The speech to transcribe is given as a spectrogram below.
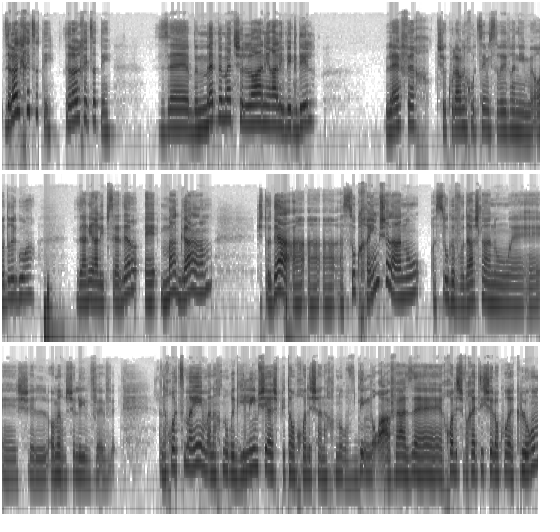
זה לא הלחיץ אותי, זה לא הלחיץ אותי. זה באמת באמת שלא היה נראה לי big deal. להפך, כשכולם לחוצים מסביב אני מאוד רגועה, זה היה נראה לי בסדר. אה, מה גם, שאתה יודע, הסוג חיים שלנו, הסוג עבודה שלנו, אה, אה, של עומר ושלי, אנחנו עצמאים, אנחנו רגילים שיש פתאום חודש שאנחנו עובדים נורא, ואז אה, חודש וחצי שלא קורה כלום,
